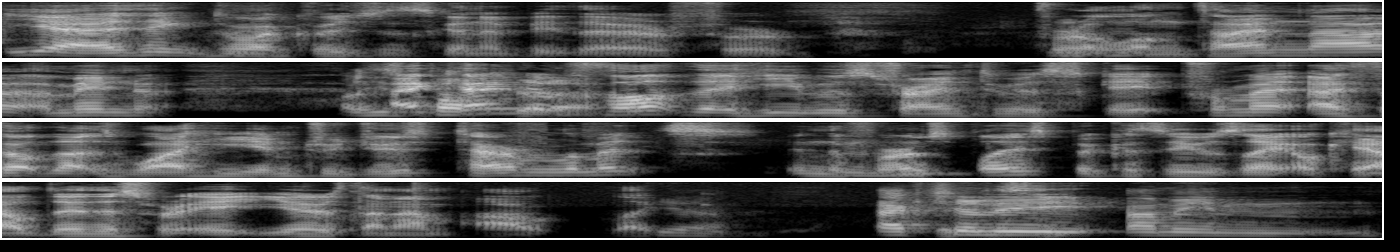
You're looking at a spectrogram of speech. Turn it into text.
yeah, I think Dvorkovich is going to be there for for a Mhm. long time now. I mean, he's I popular. kind of thought that he was trying to escape from it. I thought that's why he introduced term limits in the Mhm. first place because he was like, okay, I'll do this for eight years, then I'm out. Like, Yeah. Actually, I mean,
